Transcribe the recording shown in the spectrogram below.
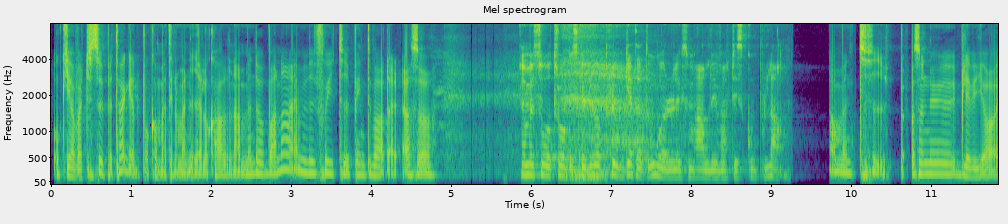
Och jag har varit supertaggad på att komma till de här nya lokalerna. Men då bara, nej men vi får ju typ inte vara där. Alltså, Ja men så tråkigt. Ska du ha pluggat ett år och liksom aldrig varit i skolan? Ja men typ. Alltså nu blev jag,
